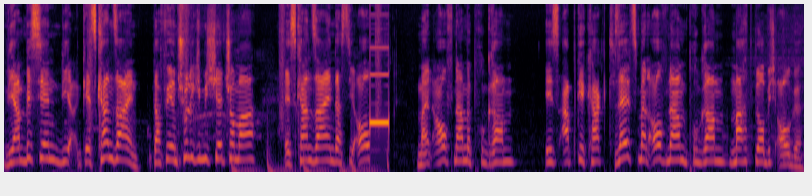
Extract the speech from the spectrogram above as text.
Wir haben ein bisschen, die, es kann sein, dafür entschuldige ich mich jetzt schon mal. Es kann sein, dass die Auf mein Aufnahmeprogramm ist abgekackt. Selbst mein Aufnahmeprogramm macht, glaube ich, Auge.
